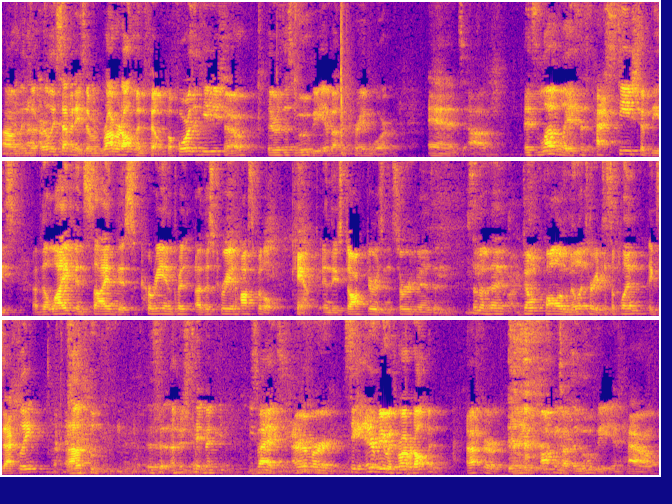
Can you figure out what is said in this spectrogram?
um, in the early 70s. It a Robert Altman film. Before the TV show, there was this movie about the Korean War. And um, it's lovely. It's this pastiche of these of the life inside this Korean uh, this Korean hospital camp, and these doctors and surgeons, and some of them don't follow military discipline exactly. Um, it's an understatement. But I remember seeing an interview with Robert Altman after he was talking about the movie and how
